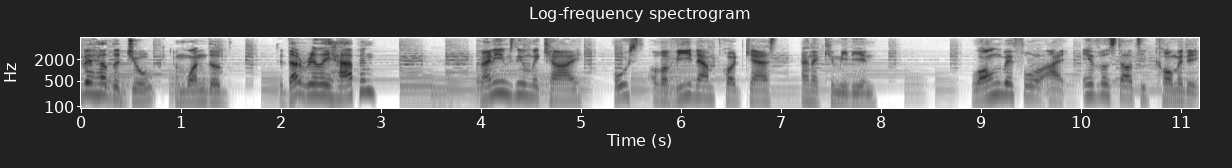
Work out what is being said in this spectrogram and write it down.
Ever heard a joke and wondered, did that really happen? My name's Niall Mackay, host of a Vietnam podcast and a comedian. Long before I ever started comedy,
